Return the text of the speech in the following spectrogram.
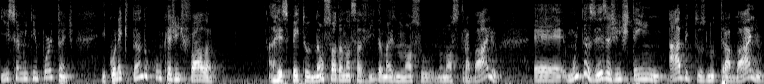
isso é muito importante. E conectando com o que a gente fala a respeito não só da nossa vida, mas no nosso, no nosso trabalho, é, muitas vezes a gente tem hábitos no trabalho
